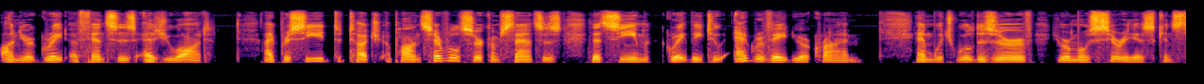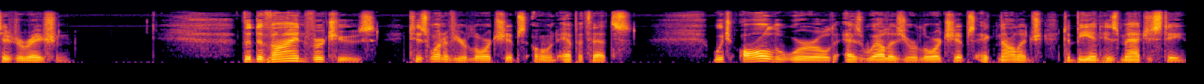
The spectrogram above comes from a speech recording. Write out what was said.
on your great offences as you ought, I proceed to touch upon feveral circumftances that feem greatly to aggravate your crime, and which will deferve your moft ferious confideration. The divine virtues ('tis one of your lordfhip's own epithets) which all the world, as well as your lordfhips, acknowledge to be in his Majefty,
